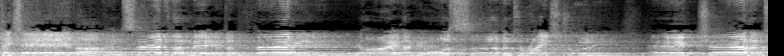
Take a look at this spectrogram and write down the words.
Teixeva. And said the maiden, Verily, I am your servant right truly, Eccencilla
